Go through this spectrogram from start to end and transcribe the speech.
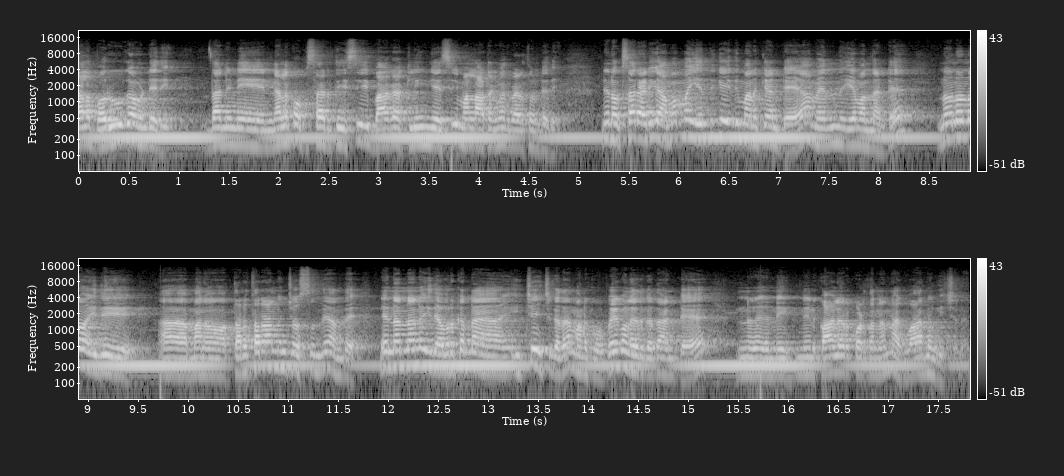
చాలా బరువుగా ఉండేది. దానిని నెలకు ఒకసారి తీసి బాగా క్లీన్ చేసి మళ్ళీ ఆటక మీద పెడుతుండేది. నేను ఒకసారి అడిగి అమ్మమ్మ ఎందుకే ఇది మనకి? అంటే ఆమె ఏమందంటే నో నో నో ఇది మనం తరతరాల నుంచి వస్తుంది అందే నేను అన్నాను ఇది ఎవరికన్నా ఇచ్చేయచ్చు కదా మనకు ఉపయోగం లేదు కదా అంటే నీ- నేను కాళ్ళు ఏర్పడతానని నాకు వార్నింగ్ ఇచ్చాను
